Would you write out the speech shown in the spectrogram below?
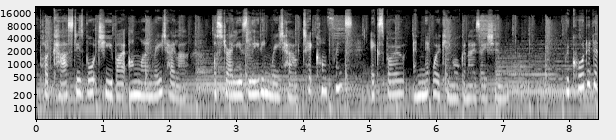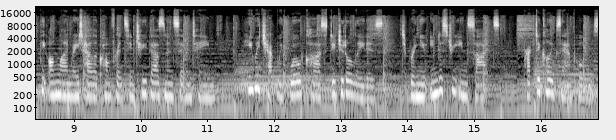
podcast is brought to you by Online Retailer, Australia's leading retail tech conference, expo, and networking organisation. Recorded at the Online Retailer Conference in 2017, here we chat with world class digital leaders to bring you industry insights, practical examples,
